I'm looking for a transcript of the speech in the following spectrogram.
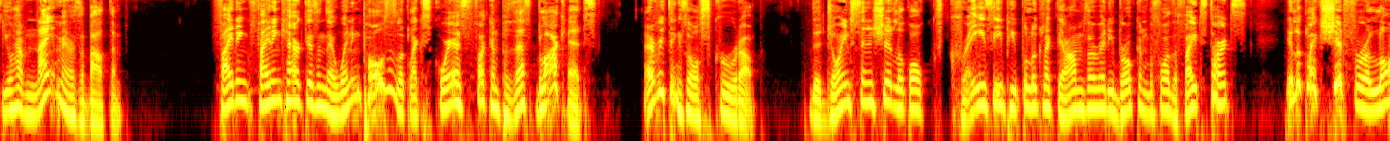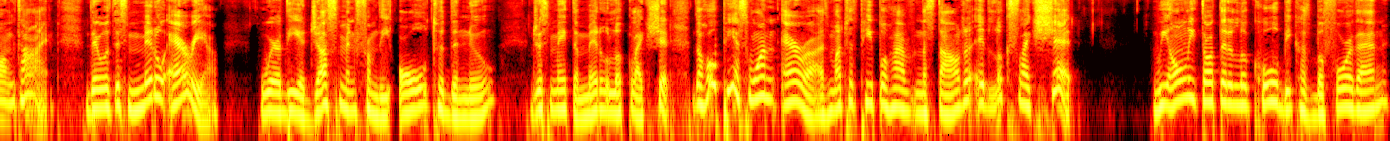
You have nightmares about them. Fighting, fighting characters in their winning poses look like square fucking possessed blockheads. Everything's all screwed up. The joints and shit look all crazy. People look like their arms already broken before the fight starts. It looked like shit for a long time. There was this middle area where the adjustment from the old to the new just made the middle look like shit. The whole PS1 era, as much as people have nostalgia, it looks like shit. We only thought that it looked cool because before then,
